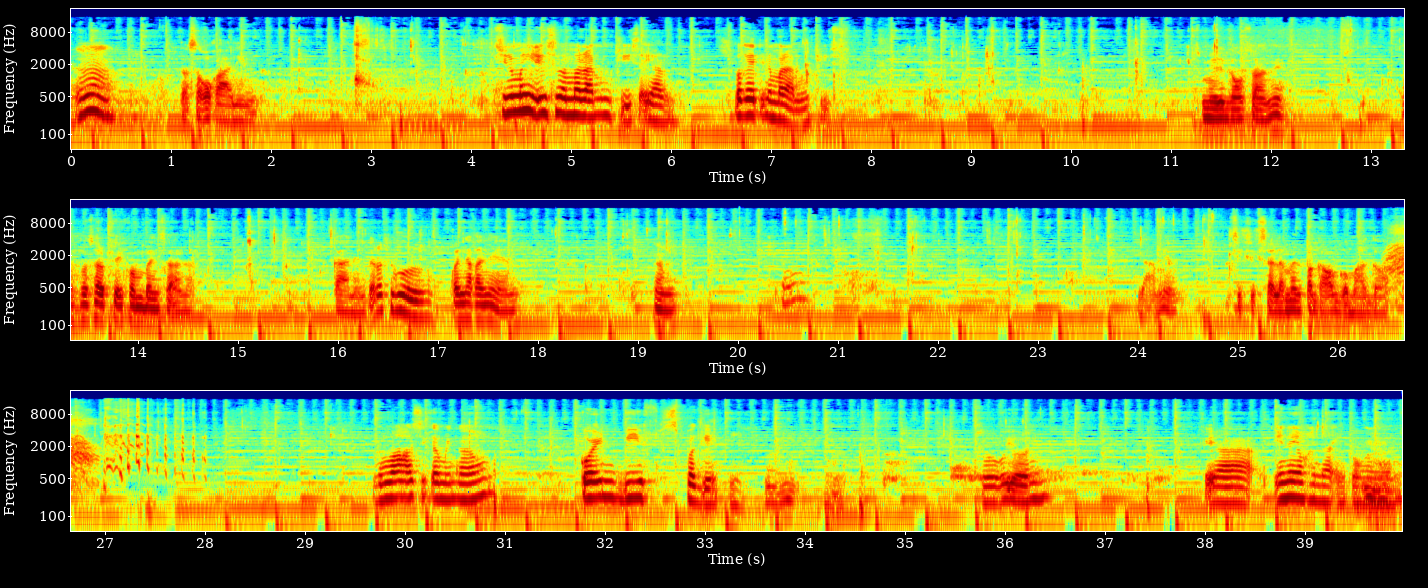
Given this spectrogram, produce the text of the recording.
Mm. Tapos ako kanin. Sino mahilig sa maraming cheese? Ayan. Spaghetti na maraming cheese. Sumilig ako sa ano eh. Mas masarap siya i-combine sa ano. Kanin. Pero siguro, kanya-kanya yan. Yan. Dami yun. Siksik sa laman pag ako gumagawa. Gumawa kasi kami ng corned beef spaghetti. So, yun. Kaya, yun na yung kinain ko ngayon.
